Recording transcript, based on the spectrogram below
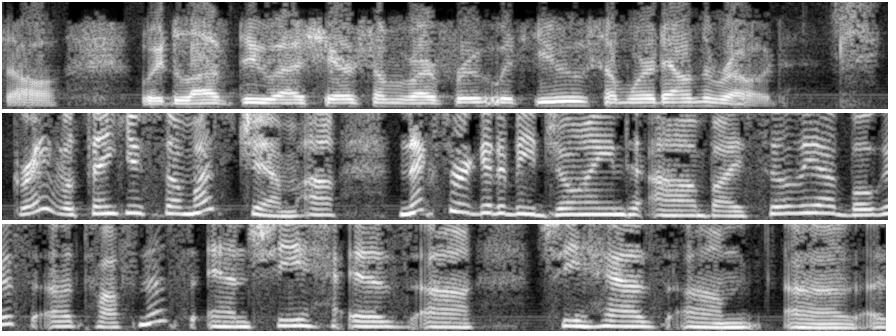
So we'd love to uh, share some of our fruit with you somewhere down the road. Great. Well, thank you so much, Jim. Uh, next, we're going to be joined uh, by Sylvia Burgos uh, Toftness, and she is uh, she has um, uh,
